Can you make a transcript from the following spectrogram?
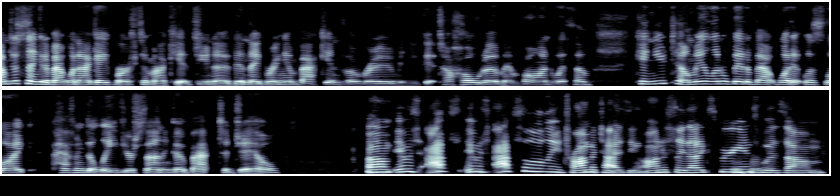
i'm just thinking about when i gave birth to my kids you know then they bring them back into the room and you get to hold them and bond with them can you tell me a little bit about what it was like having to leave your son and go back to jail? Um it was abs- it was absolutely traumatizing. Honestly that experience mm-hmm. was um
